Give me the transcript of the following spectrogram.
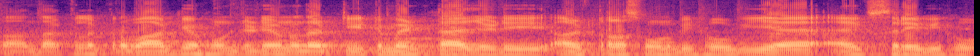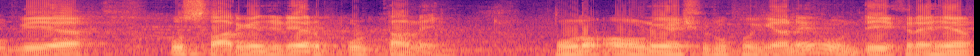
ਤਾਂ ਦਾਖਲ ਕਰਵਾ ਕੇ ਹੁਣ ਜਿਹੜੇ ਉਹਨਾਂ ਦਾ ਟ੍ਰੀਟਮੈਂਟ ਹੈ, ਜਿਹੜੀ ਅਲਟਰਾਸਾਊਂਡ ਵੀ ਹੋ ਗਈ ਹੈ ਐਕਸ-ਰੇ ਵੀ ਹੋ ਗਏ ਆ, ਉਹ ਸਾਰੀਆਂ ਜਿਹੜੀਆਂ ਰਿਪੋਰਟਾਂ ਨੇ ਹੁਣ ਆਉਣੀਆਂ ਸ਼ੁਰੂ ਹੋਈਆਂ ਨੇ ਹੁਣ ਦੇਖ ਰਹੇ ਆ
